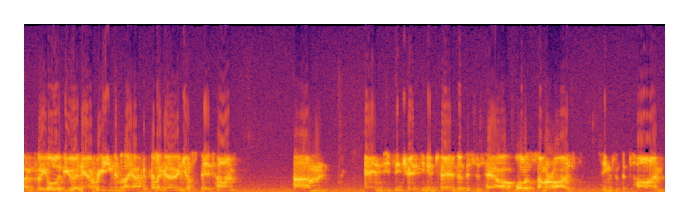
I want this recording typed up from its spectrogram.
hopefully all of you are now reading the Malay Archipelago in your spare time. Um, and it's interesting in terms of this is how Wallace summarised things at the time.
